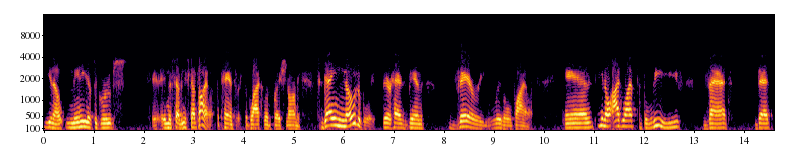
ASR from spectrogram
you know, many of the groups in the 70s got violent. The Panthers, the Black Liberation Army. Today, notably, there has been very little violence. And, you know, I'd like to believe that that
